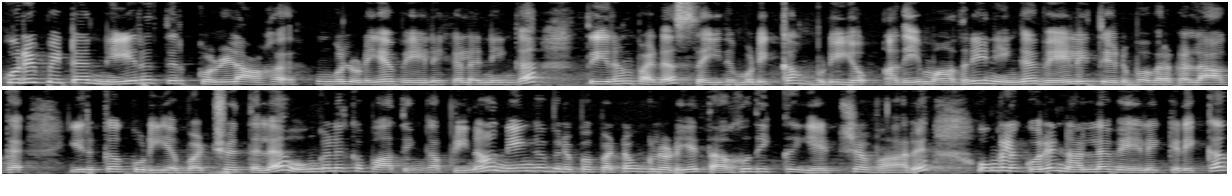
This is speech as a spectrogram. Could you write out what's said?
குறிப்பிட்ட நேரத்திற்குள்ளாக உங்களுடைய வேலைகளை நீங்கள் திறம்பட செய்து முடிக்க முடியும். அதே மாதிரி நீங்கள் வேலை தேடுபவர்களாக இருக்கக்கூடிய பட்சத்தில் உங்களுக்கு பார்த்தீங்க அப்படின்னா நீங்கள் விருப்பப்பட்ட உங்களுடைய தகுதிக்கு ஏற்றவாறு உங்களுக்கு ஒரு நல்ல வேலை கிடைக்க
